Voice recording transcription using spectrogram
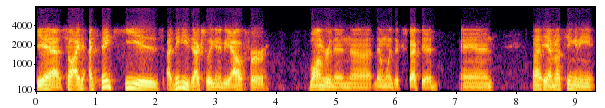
Yeah, so I I think he is. I think he's actually going to be out for longer than uh, than was expected. And uh, yeah, I'm not seeing any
